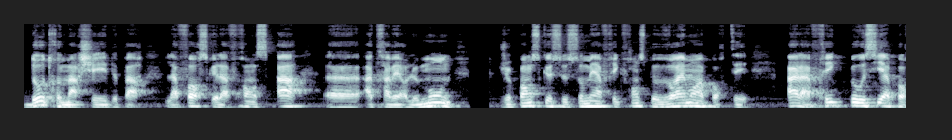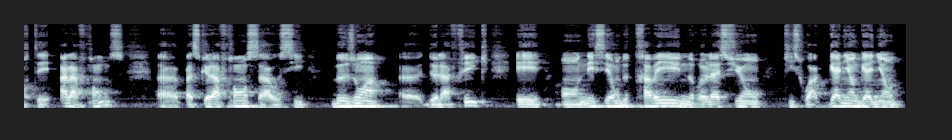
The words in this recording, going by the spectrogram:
d'autres marchés de par la force que la France a euh, à travers le monde, je pense que ce sommet Afrique-France peut vraiment apporter à l'Afrique, peut aussi apporter à la France, euh, parce que la France a aussi besoin euh, de l'Afrique et en essayant de travailler une relation qui soit gagnant-gagnant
